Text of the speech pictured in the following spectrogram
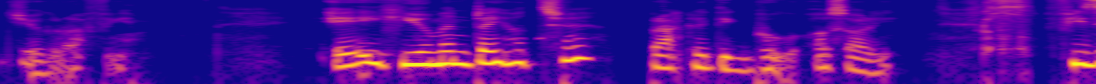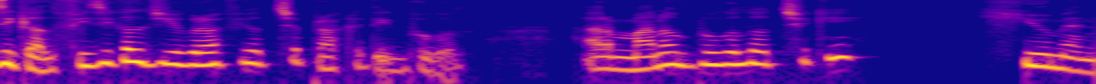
জিওগ্রাফি এই হিউম্যানটাই হচ্ছে প্রাকৃতিক ভূগোল, ও সরি ফিজিক্যাল ফিজিক্যাল জিওগ্রাফি হচ্ছে প্রাকৃতিক ভূগোল। আর মানব ভূগোল হচ্ছে কি? হিউম্যান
